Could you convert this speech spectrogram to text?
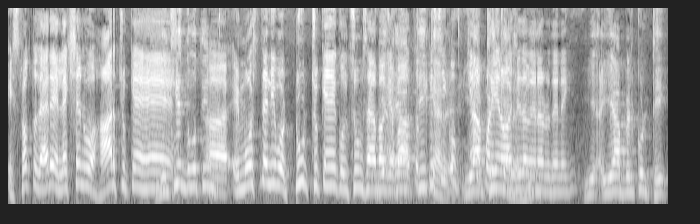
اس وقت تو ظاہر الیکشن وہ ہار چکے ہیں دو تین ایموشنلی وہ ٹوٹ چکے ہیں کلسوم صاحبہ کے بعد تو کسی کو کیا پڑی نواز شریف صاحب او دینے کی؟ یہ آپ بالکل ٹھیک۔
